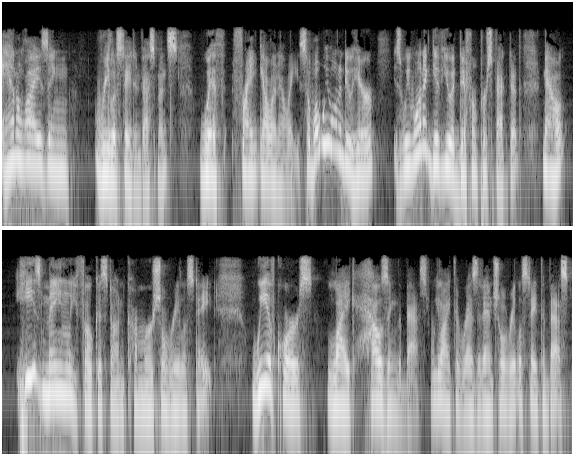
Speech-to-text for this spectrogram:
analyzing real estate investments with Frank Gallinelli. So, what we want to do here is we want to give you a different perspective. Now, he's mainly focused on commercial real estate. We, of course, like housing the best. We like the residential real estate the best.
